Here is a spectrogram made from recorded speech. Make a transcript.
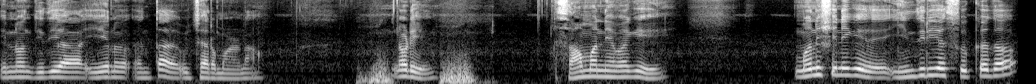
ಇನ್ನೊಂದು ಇದೆಯಾ, ಏನು ಅಂತ ವಿಚಾರ ಮಾಡೋಣ. ನೋಡಿ, ಸಾಮಾನ್ಯವಾಗಿ ಮನುಷ್ಯನಿಗೆ ಇಂದ್ರಿಯ ಸುಖದ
